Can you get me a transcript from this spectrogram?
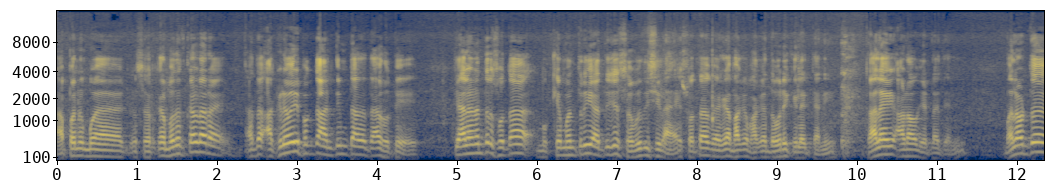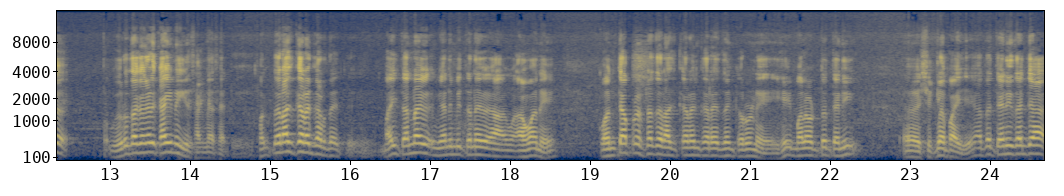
आपण म- सरकार मदत करणार आहे. आता आकडेवारी फक्त अंतिमता तयार होते. ते आल्यानंतर स्वतः मुख्यमंत्री अतिशय संवेदनशील आहे. स्वतः वेगळ्या भागा भागात दौरे केलेत त्यांनी. कालही आढावा घेतला त्यांनी. मला वाटतं विरोधकाकडे काही नाही आहे सांगण्यासाठी. फक्त राजकारण करता येते माझी त्यांना या निमित्तानं आव्हान आहे कोणत्या प्रश्नाचं राजकारण करायचं आणि करू नये हे मला वाटतं त्यांनी शिकलं पाहिजे. आता त्यांनी त्यांच्या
